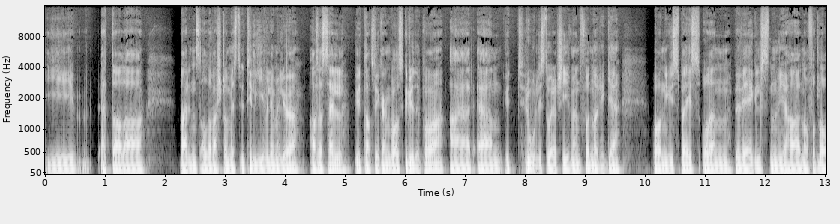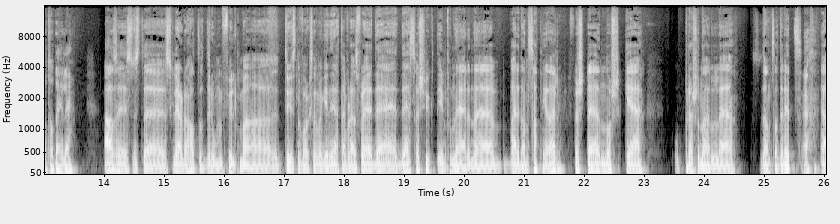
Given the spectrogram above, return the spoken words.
i et av da verdens aller verste og mest utilgivelige miljø av seg selv, uten at vi kan gå og skru det på, er en utrolig stor achievement for Norge og Newspace og den bevegelsen vi har nå fått lov å ta del i. Altså, jeg synes det skulle gjerne hatt et rom fylt med tusen folk som har geniert applaus, for det, det, er så sjukt imponerende, bare den setninga der. Første norske operasjonelle studentsatellitt. Ja. ja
